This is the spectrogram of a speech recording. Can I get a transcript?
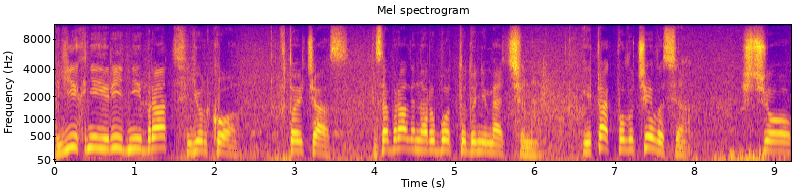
Їхній рідний брат Юрко в той час забрали на роботу до Німеччини. І так вийшло, що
